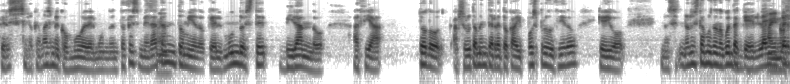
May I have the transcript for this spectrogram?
Pero eso es lo que más me conmueve del mundo. Entonces me da Sí. tanto miedo que el mundo esté virando hacia todo absolutamente retocado y postproducido que digo, nos- no nos estamos dando cuenta que la Ahí no está.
